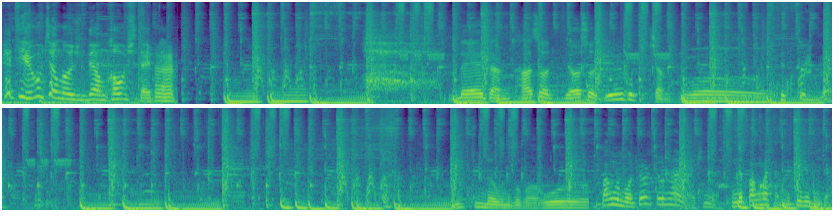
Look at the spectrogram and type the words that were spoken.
패티 일곱 장 넣어준대 한번 가봅시다 일단. 네 장, 다섯, 여섯, 일곱 장. 우와, 미쳤다. 느낌 나오는 거 봐. 우와. 빵도 뭐 쫄쫄하게 맛있네. 근데 빵 맛이 안 느껴집니다.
